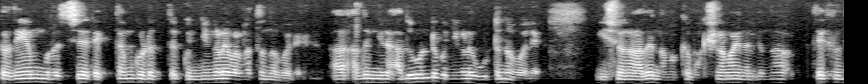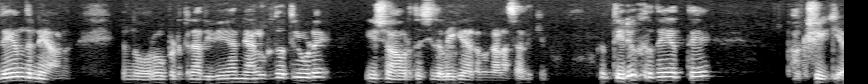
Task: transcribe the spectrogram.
ഹൃദയം മുറിച്ച് രക്തം കൊടുത്ത് കുഞ്ഞുങ്ങളെ വളർത്തുന്ന പോലെ അതിങ്ങനെ അതുകൊണ്ട് കുഞ്ഞുങ്ങളെ ഊട്ടുന്ന പോലെ ഈശോനാഥൻ നമുക്ക് ഭക്ഷണമായി നൽകുന്ന ഹൃദയം തന്നെയാണ് എന്ന് ഓർമ്മപ്പെടുത്തുന്ന ദിവ്യകാരുണ്യ അത്ഭുതത്തിലൂടെ ഈശോ ആവർത്തിച്ച് തെളിയിക്കാനായിട്ട് നമുക്ക് കാണാൻ സാധിക്കും. അപ്പൊ തിരുഹൃദയത്തെ ഭക്ഷിക്കുക.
